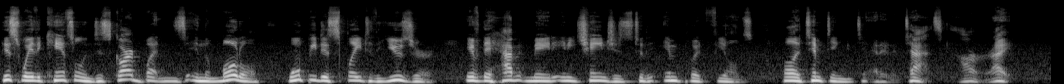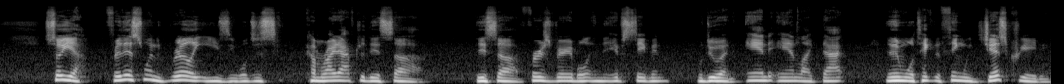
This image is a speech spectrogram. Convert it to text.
This way, the cancel and discard buttons in the modal won't be displayed to the user if they haven't made any changes to the input fields while attempting to edit a task. All right. So yeah, for this one, really easy. We'll just come right after this uh, this uh, first variable in the if statement. We'll do an and and like that, and then we'll take the thing we just created,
